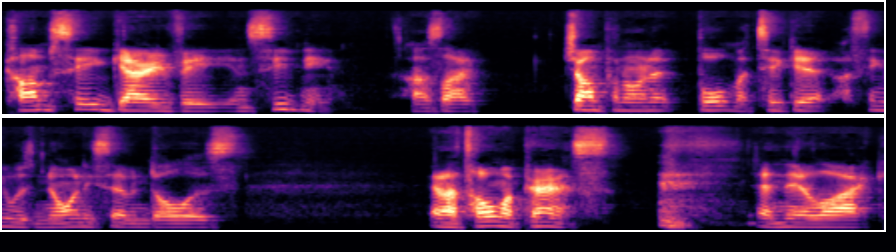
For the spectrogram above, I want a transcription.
Come see Gary Vee in Sydney. I was like, jumping on it, bought my ticket. I think it was $97. And I told my parents, and they're like,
